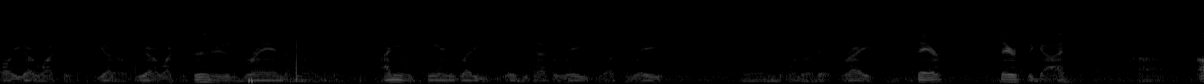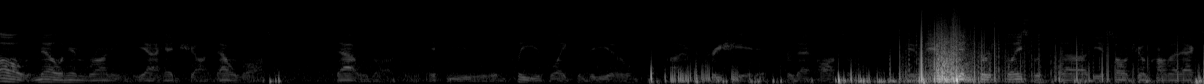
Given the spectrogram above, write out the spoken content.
Oh, you gotta watch this. You gotta you gotta watch this. This is just random right here. I didn't even see anybody. You'll just have to wait. You have to wait. And when do I do it? Right there. There's the guy. Uh, oh no, him running. Yeah, headshot. That was awesome. That was awesome. If you would please like the video, I would appreciate it for that awesome. Dude, they get first place with uh, the assault shield combat axe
